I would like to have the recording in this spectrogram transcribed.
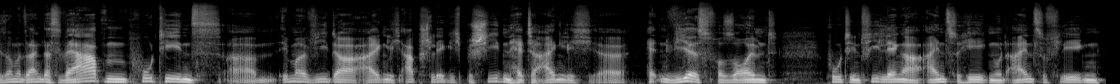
soll man sagen, das Werben Putins ähm, immer wieder eigentlich abschlägig beschieden hätte. Eigentlich äh, hätten wir es versäumt, Putin viel länger einzuhegen und einzupflegen.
